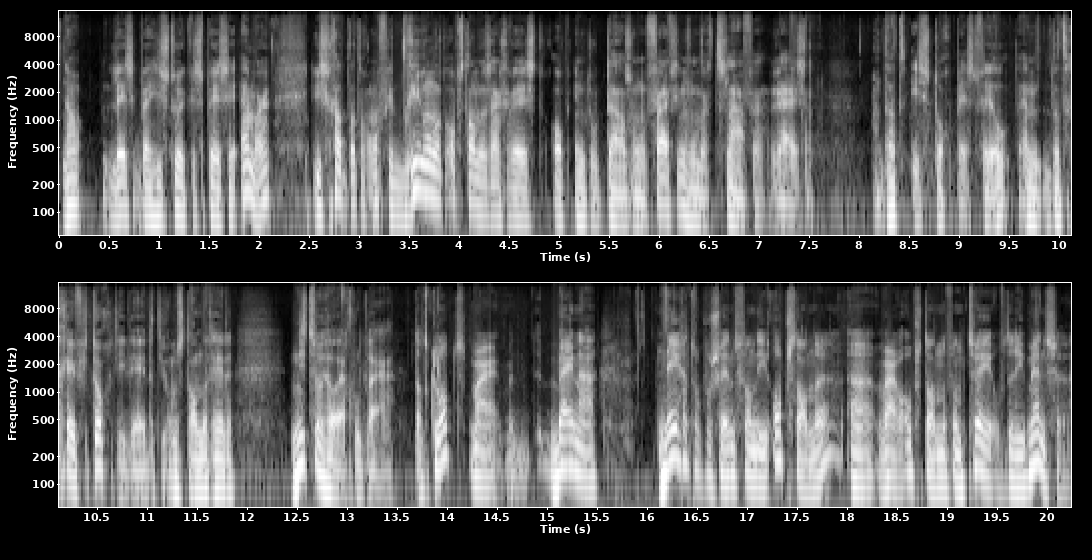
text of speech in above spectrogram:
Nou, lees ik bij historicus P.C. Emmer. Die schat dat er ongeveer 300 opstanden zijn geweest... op in totaal zo'n 1500 slavenreizen. Dat is toch best veel. En dat geeft je toch het idee dat die omstandigheden niet zo heel erg goed waren. Dat klopt, maar bijna 90% van die opstanden uh, waren opstanden van twee of drie mensen.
